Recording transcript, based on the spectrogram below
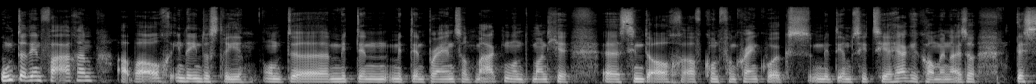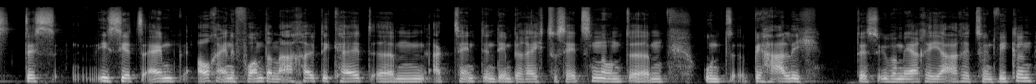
unter den Fahrern, aber auch in der Industrie und äh, mit, den, mit den Brands und Marken und manche äh, sind auch aufgrund von Crankworks mit ihrem Sitz hierher gekommen. Also das, das ist jetzt ein, auch eine Form der Nachhaltigkeit, ähm, Akzent in dem Bereich zu setzen und, ähm, und beharrlich das über mehrere Jahre zu entwickeln.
